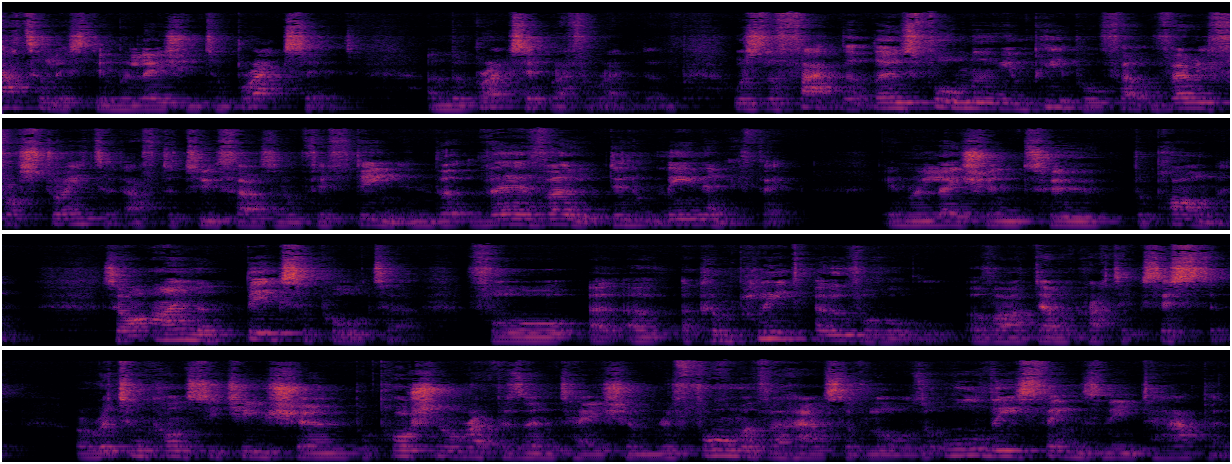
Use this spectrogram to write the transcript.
catalyst in relation to Brexit and the Brexit referendum was the fact that those 4 million people felt very frustrated after 2015 in that their vote didn't mean anything. in relation to the Parliament. So I'm a big supporter for a, a, a complete overhaul of our democratic system. A written constitution, proportional representation, reform of the House of Lords, all these things need to happen.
